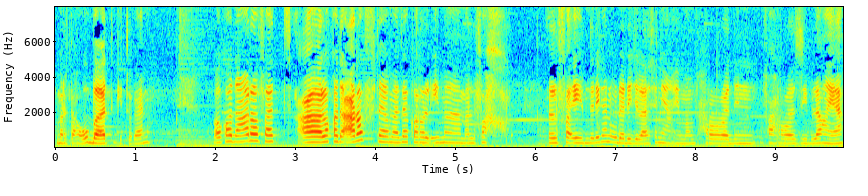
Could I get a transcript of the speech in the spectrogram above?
bertaubat gitu kan. Waqad arafat Laqad arafta mata karol imam al-fakhr al-fa'in. Tadi kan udah dijelasin yang Imam Fahruddin Fahrozi bilang ya.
